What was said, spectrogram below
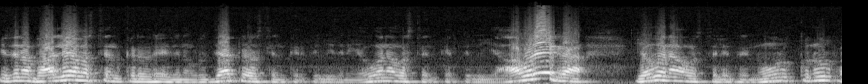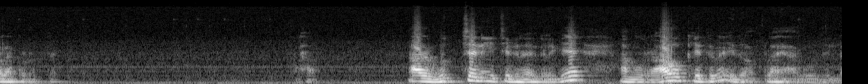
ಇದನ್ನು ಬಾಲ್ಯಾವಸ್ಥೆ ಅಂತ ಕರೆದ್ರೆ ಇದನ್ನು ವೃದ್ಧಾಪ್ಯಾವಸ್ಥೆ ಅಂತ ಕರಿತೀವಿ, ಇದನ್ನು ಯೌವನಾವಸ್ಥೆ ಅಂತ ಕರಿತೀವಿ. ಯಾವುದೇ ಗ್ರಹ ಯೌವನಾವಸ್ಥೆಯಲ್ಲಿ ಇದ್ರೆ ನೂರಕ್ಕೂ ನೂರು ಫಲ ಕೊಡುತ್ತೆ. ಆದರೆ ಉಚ್ಚ ನೀಚ ಗ್ರಹಗಳಿಗೆ ಹಾಗೂ ರಾಹುಕೇತುವೆ ಇದು ಅಪ್ಲೈ ಆಗುವುದಿಲ್ಲ.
